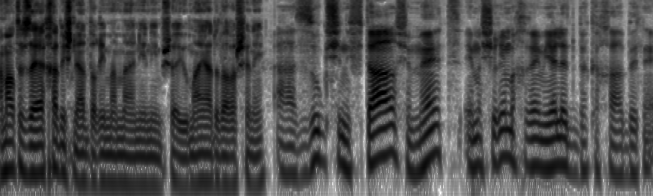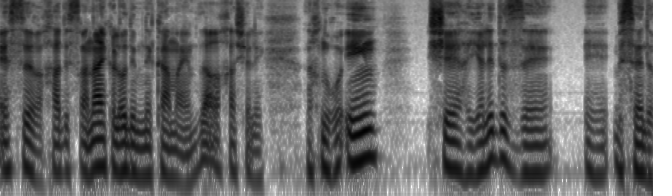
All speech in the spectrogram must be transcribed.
אמרת שזה היה אחד משני הדברים המעניינים שהיו, מה היה הדבר השני? הזוג שנפטר, שמת, הם משאירים אחריהם ילד ככה בן 10, 11, נייקה, לא יודעים בני כמה הם, זו הערכה שלי. אנחנו רואים שהילד הזה אה, בסדר,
